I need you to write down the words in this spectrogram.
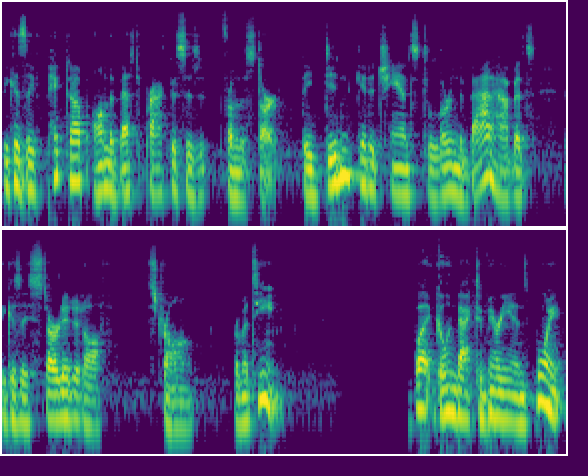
because they've picked up on the best practices from the start. They didn't get a chance to learn the bad habits because they started it off strong from a team. But going back to Marianne's point,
